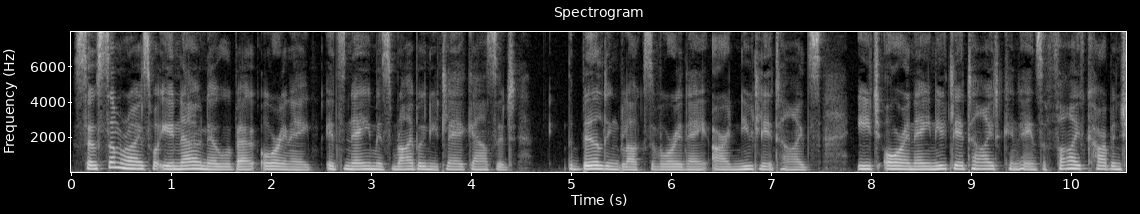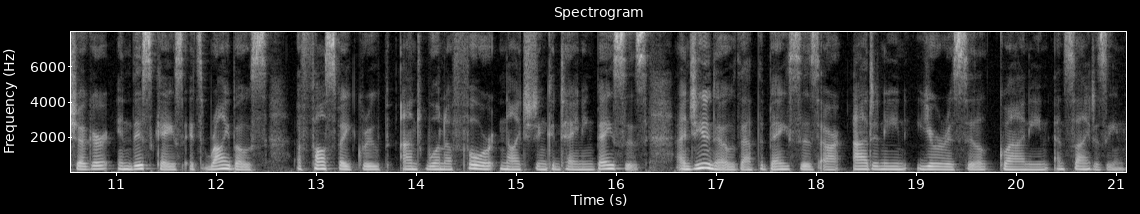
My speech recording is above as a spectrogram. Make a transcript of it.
So, summarise what you now know about RNA. Its name is ribonucleic acid. The building blocks of RNA are nucleotides. Each RNA nucleotide contains a 5 carbon sugar, in this case it's ribose, a phosphate group, and one of four nitrogen containing bases. And you know that the bases are adenine, uracil, guanine, and cytosine.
